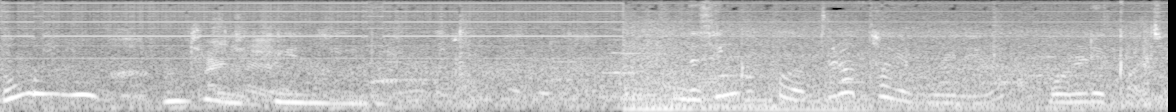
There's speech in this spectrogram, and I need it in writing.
오, 엄청 예쁘게 나온다. 근데 생각보다 뚜렷하게 보이네요. 멀리까지.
